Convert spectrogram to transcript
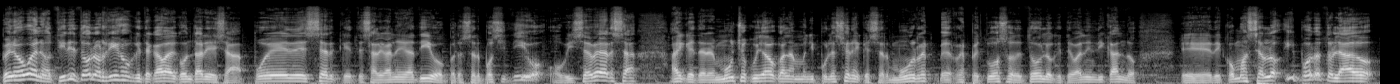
Pero bueno, tiene todos los riesgos que te acaba de contar ella. Puede ser que te salga negativo, pero ser positivo, o viceversa. Hay que tener mucho cuidado con la manipulación, hay que ser muy respetuoso de todo lo que te van indicando eh, de cómo hacerlo. Y por otro lado,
